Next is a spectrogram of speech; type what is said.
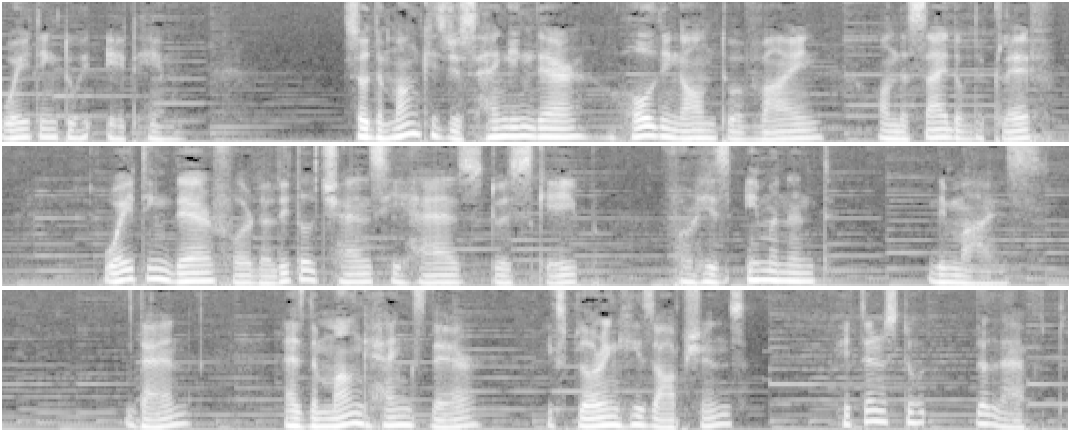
waiting to eat him. So the monk is just hanging there, holding on to a vine on the side of the cliff, waiting there for the little chance he has to escape for his imminent demise. Then, as the monk hangs there, exploring his options, he turns to the left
